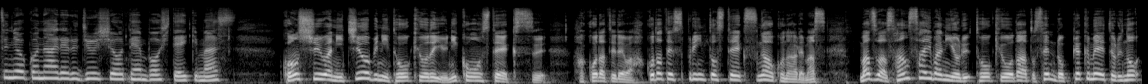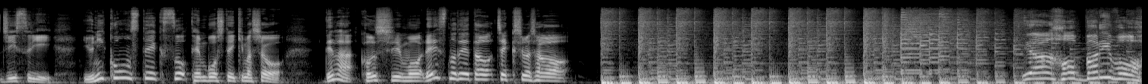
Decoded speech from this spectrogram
末に行われる重賞を展望していきます今週は日曜日に東京でユニコーンステークス。函館では函館スプリントステークスが行われます。まずは3歳馬による東京ダート 1600m の G3 ユニコーンステークスを展望していきましょう。では今週もレースのデータをチェックしましょう。いやほっばりぼ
